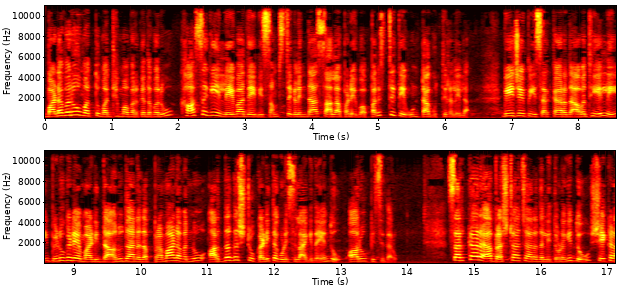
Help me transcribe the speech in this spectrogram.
ಬಡವರು ಮತ್ತು ಮಧ್ಯಮ ವರ್ಗದವರು ಖಾಸಗಿ ಲೇವಾದೇವಿ ಸಂಸ್ಥೆಗಳಿಂದ ಸಾಲ ಪಡೆಯುವ ಪರಿಸ್ಥಿತಿ ಉಂಟಾಗುತ್ತಿರಲಿಲ್ಲ. ಬಿಜೆಪಿ ಸರ್ಕಾರದ ಅವಧಿಯಲ್ಲಿ ಬಿಡುಗಡೆ ಮಾಡಿದ್ದ ಅನುದಾನದ ಪ್ರಮಾಣವನ್ನು ಅರ್ಧದಷ್ಟು ಕಡಿತಗೊಳಿಸಲಾಗಿದೆ ಎಂದು ಆರೋಪಿಸಿದರು. ಸರ್ಕಾರ ಭ್ರಷ್ಟಾಚಾರದಲ್ಲಿ ತೊಡಗಿದ್ದು ಶೇಕಡ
